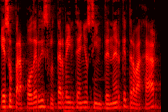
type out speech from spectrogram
eso para poder disfrutar 20 años sin tener que trabajar,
